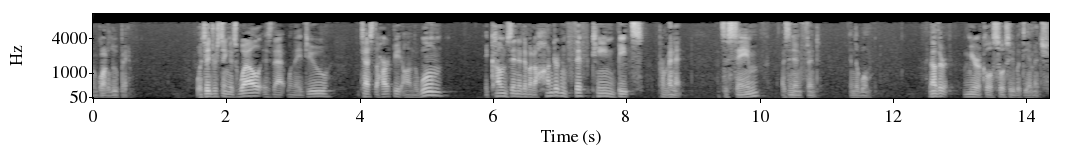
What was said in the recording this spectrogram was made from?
of Guadalupe. What's interesting as well is that when they do test the heartbeat on the womb, it comes in at about 115 beats per minute. It's the same as an infant in the womb. Another miracle associated with the image.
